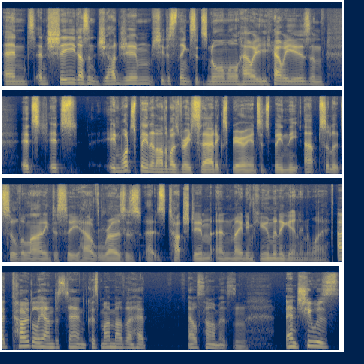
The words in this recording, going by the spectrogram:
And and she doesn't judge him. She just thinks it's normal how he how he is. And it's it's in what's been an otherwise very sad experience, it's been the absolute silver lining to see how Rose has, has touched him and made him human again in a way. I totally understand because my mother had Alzheimer's Mm. and she was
